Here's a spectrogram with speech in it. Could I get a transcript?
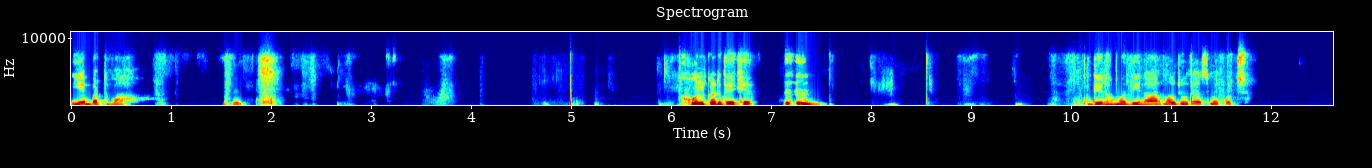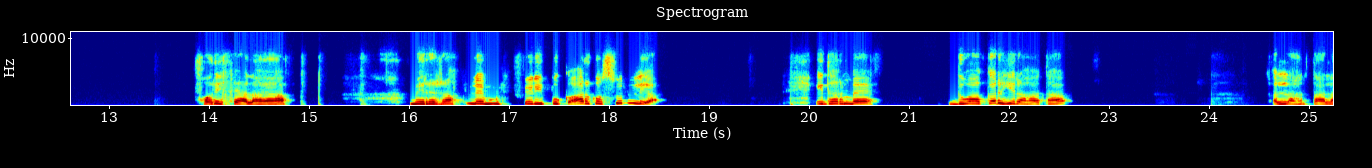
یہ بٹوا۔ کھول کر دیکھے درہم و دینار موجود ہے اس میں کچھ۔ فوری خیال آیا۔ میرے رب نے میری پکار کو سن لیا۔ ادھر میں دعا کر ہی رہا تھا۔ اللہ تعالی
